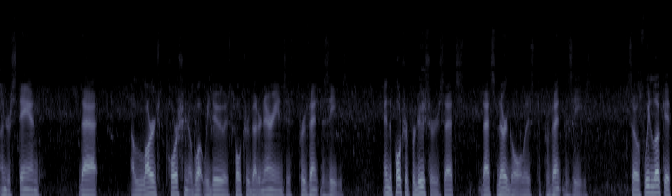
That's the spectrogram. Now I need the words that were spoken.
understand that a large portion of what we do as poultry veterinarians is prevent disease. And the poultry producers, that's, that's their goal is to prevent disease. So if we look at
